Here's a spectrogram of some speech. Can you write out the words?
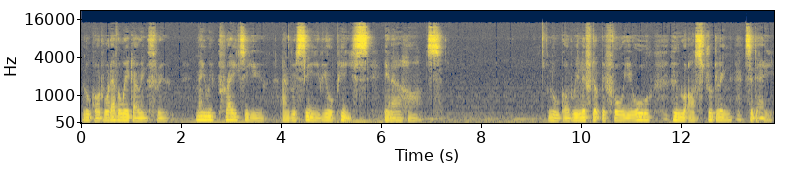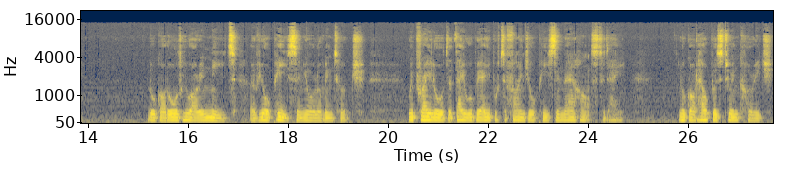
Lord God, whatever we're going through, may we pray to you and receive your peace in our hearts. Lord God, we lift up before you all who are struggling today. Lord God, all who are in need of your peace and your loving touch. We pray, Lord, that they will be able to find your peace in their hearts today. Lord God, help us to encourage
